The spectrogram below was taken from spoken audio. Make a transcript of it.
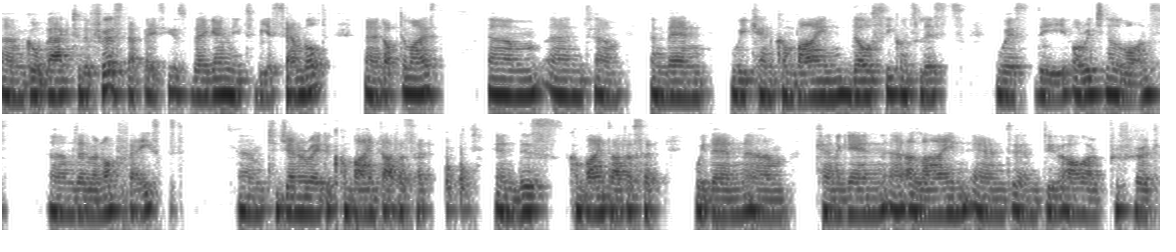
um, go back to the first step basically. So they again need to be assembled and optimized. Um, and, um, and then we can combine those sequence lists with the original ones um, that were not phased um, to generate a combined data set. And this combined data set, we then um, can again uh, align and um, do our preferred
